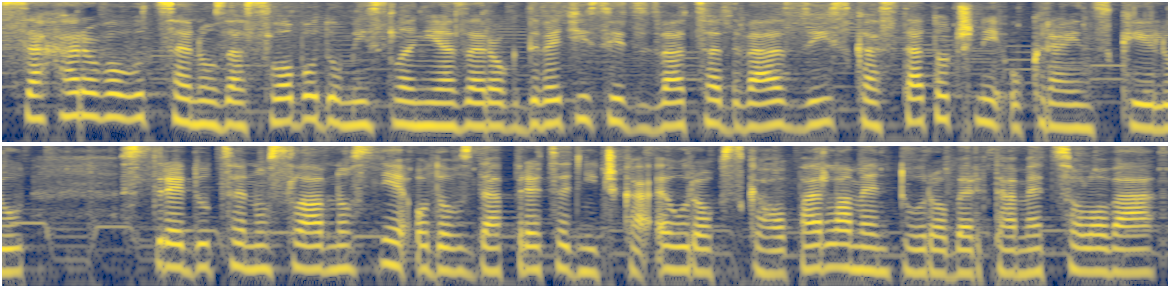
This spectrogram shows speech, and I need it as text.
Sacharovovú cenu za slobodu myslenia za rok 2022 získa statočný ukrajinský ľud. V stredu cenu slávnostne odovzdá predsednička Európskeho parlamentu Roberta Mecolová.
